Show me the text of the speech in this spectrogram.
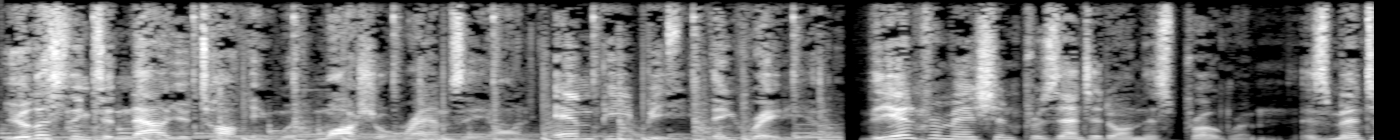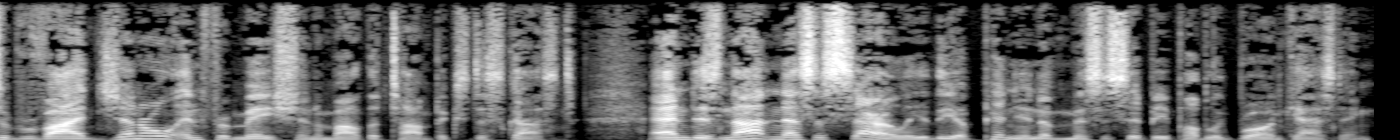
You're listening to Now You're Talking with Marshall Ramsey on MPB Think Radio. The information presented on this program is meant to provide general information about the topics discussed and is not necessarily the opinion of Mississippi Public Broadcasting.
